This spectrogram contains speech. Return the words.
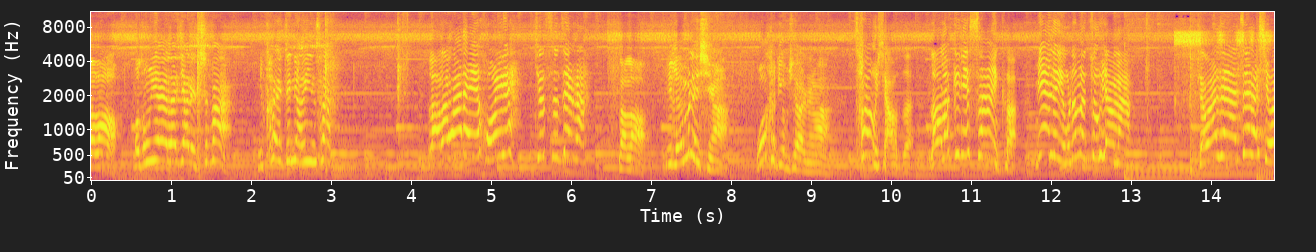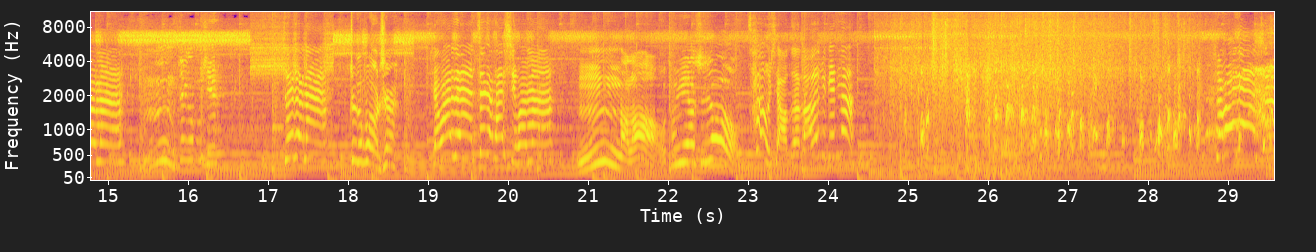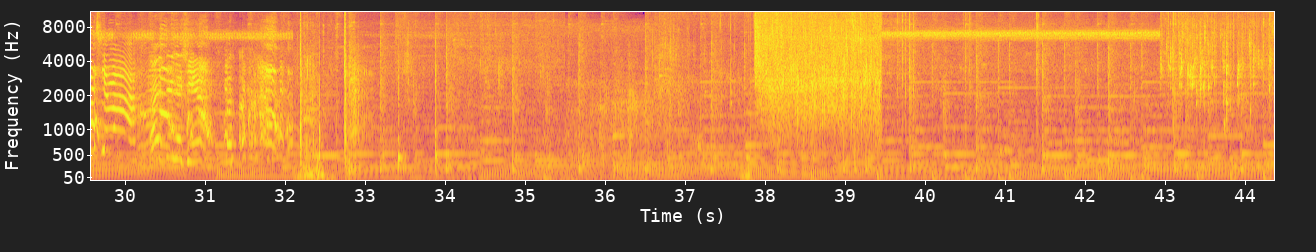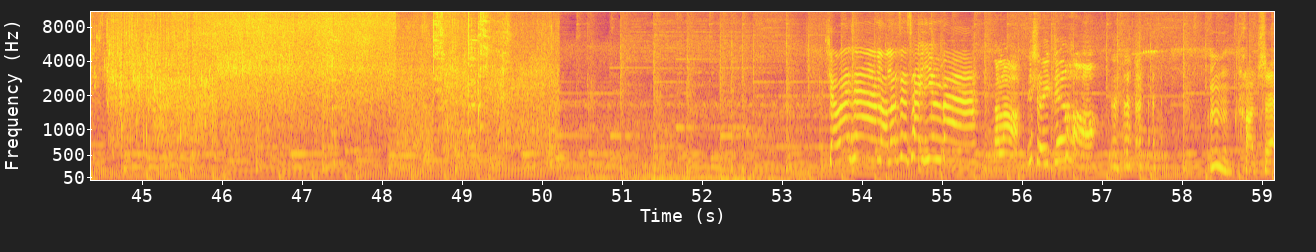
姥姥，我同学来家里吃饭，你快整点硬菜。姥姥挖的有红鱼，就吃这个。姥姥，你能不能行啊？我可丢不下人啊！臭小子，姥姥给你上一课，面子有那么重要吗？小娃子，这个喜欢吗？嗯，这个不行。这个呢？这个不好吃。小娃子，这个他喜欢吗？嗯，姥姥，我同学要吃肉。臭小子，姥姥就跟那。小行。小娃子，姥姥这菜硬吧？姥姥，你手艺真好。嗯，好吃。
